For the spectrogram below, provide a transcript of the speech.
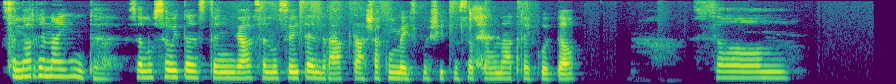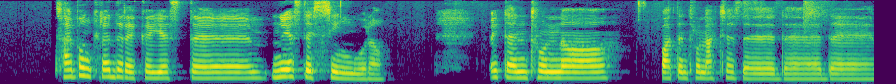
să meargă înainte, să nu se uite în stânga, să nu se uite în dreapta, așa cum mi-ai spus și tu săptămâna trecută. Să, să aibă încredere că este, nu este singură. Uite, într-un, uh, poate într-un acces de, de, de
